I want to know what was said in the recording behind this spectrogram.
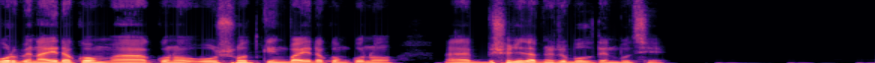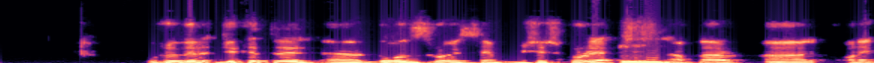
করবে না এরকম কোনো ওষুধ কিংবা এরকম কোনো বিষয় যদি আপনি একটু বলতেন বুঝিয়ে। ওষুধের যে ক্ষেত্রে ডোজ রয়েছে বিশেষ করে আপনার অনেক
